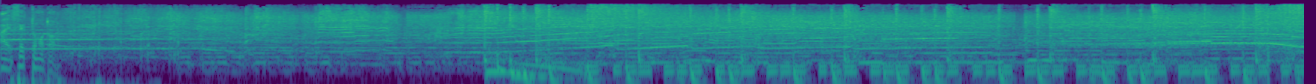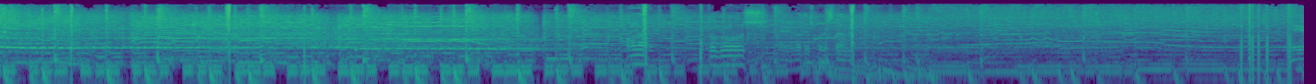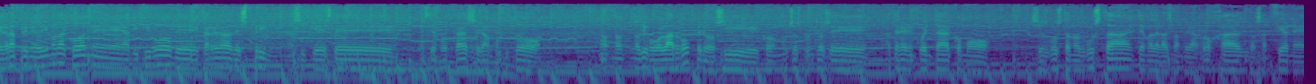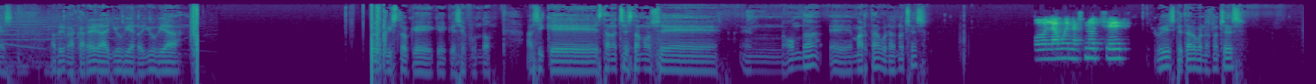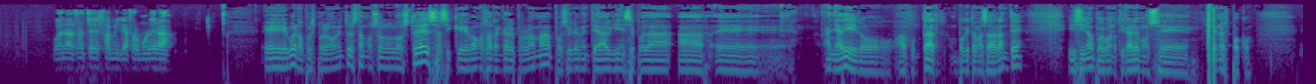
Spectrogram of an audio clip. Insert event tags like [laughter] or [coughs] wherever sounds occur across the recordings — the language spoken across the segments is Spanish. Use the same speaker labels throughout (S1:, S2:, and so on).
S1: A Efecto Motor.
S2: Podcast será un poquito, no, no, no digo largo, pero sí con muchos puntos eh, a tener en cuenta como si os gusta o no os gusta, el tema de las banderas rojas, las sanciones, la primera carrera, lluvia, no lluvia, el que, que- que se fundó. Así que esta noche estamos eh, en Onda. Eh, Marta, buenas noches.
S3: Hola, buenas noches.
S2: Luis, ¿qué tal? Buenas noches.
S4: Buenas noches, familia formulera.
S2: Eh, bueno, pues por el momento estamos solo los tres, así que vamos a arrancar el programa. Posiblemente alguien se pueda eh, añadir o adjuntar un poquito más adelante. Y si no, pues bueno, tiraremos, eh, que no es poco.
